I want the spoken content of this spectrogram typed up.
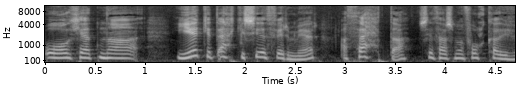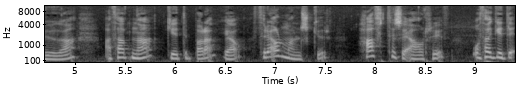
og hérna ég get ekki séð fyrir mér að þetta sé það sem að fólk hafi í huga að þarna geti bara, já, þrjálmannskjur haft þessi áhrif og það geti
